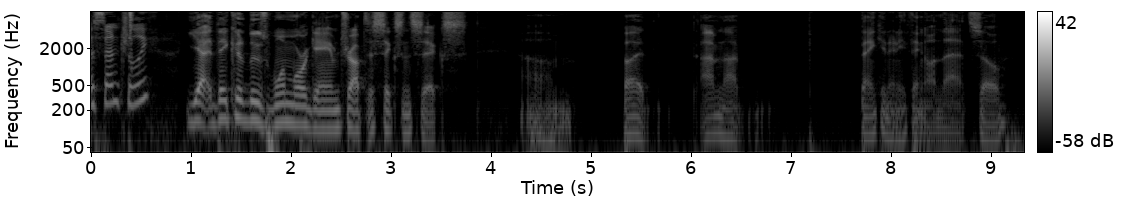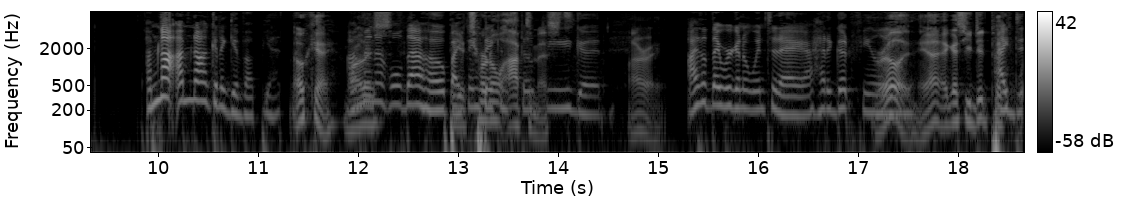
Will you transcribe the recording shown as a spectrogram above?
essentially. Yeah, they could lose one more game, drop to six and six. Um, but I'm not banking anything on that. So I'm not. I'm not gonna give up yet. okay, I'm gonna Marley's- hold that hope. the I think they eternal can optimist. still be good. all right. I thought they were gonna win today. I had a good feeling. Really? Yeah, I guess you did pick I did,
